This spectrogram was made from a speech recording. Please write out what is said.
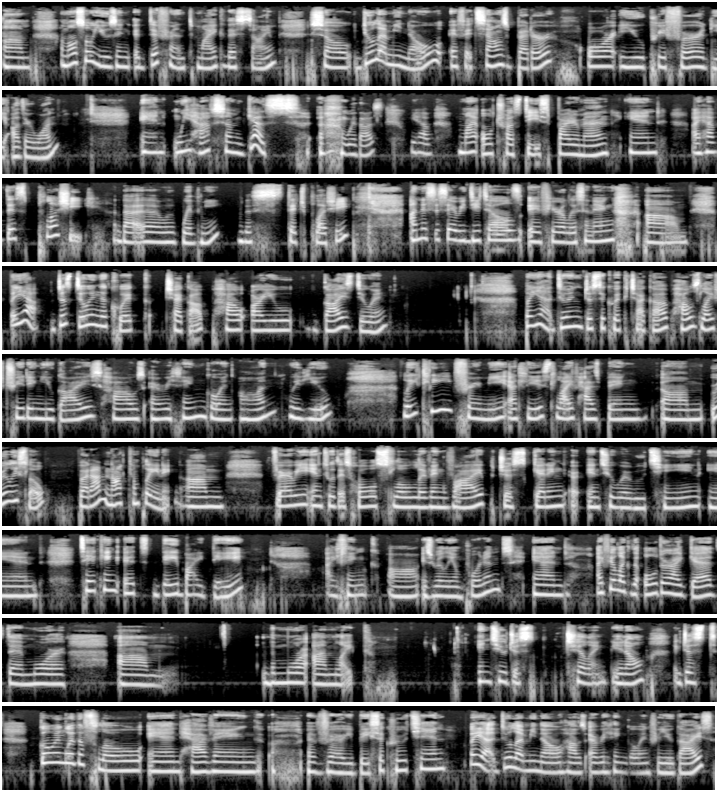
Um, I'm also using a different mic this time, so do let me know if it sounds better or you prefer the other one. And we have some guests uh, with us. We have my old trusty Spider Man, and I have this plushie that uh, with me the Stitch plushie. Unnecessary details if you're listening. Um, but yeah, just doing a quick checkup. How are you guys doing? But yeah, doing just a quick checkup. How's life treating you guys? How's everything going on with you? Lately, for me at least, life has been um, really slow, but I'm not complaining. Um, very into this whole slow living vibe, just getting uh, into a routine and taking it day by day. I think uh, is really important, and I feel like the older I get, the more, um, the more I'm like into just chilling, you know, like just going with the flow and having a very basic routine. But yeah, do let me know how's everything going for you guys.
